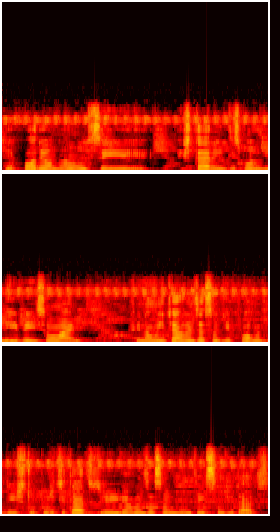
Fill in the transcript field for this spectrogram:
que podem ou não se estarem disponíveis online. Finalmente, a organização de forma de estrutura de dados de organização e manutenção de dados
